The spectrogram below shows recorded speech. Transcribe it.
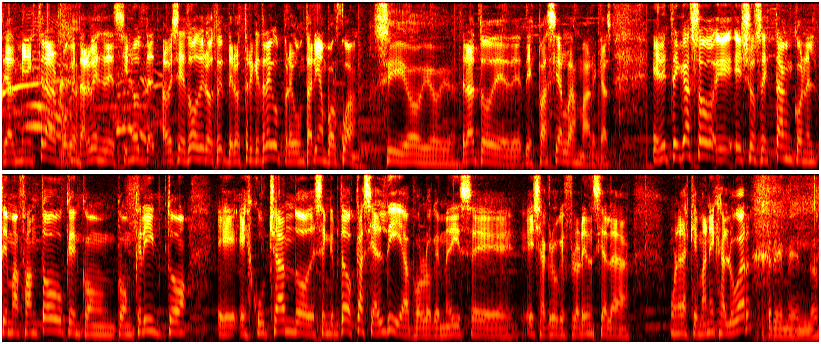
de administrar, porque tal vez, de- si no, a veces dos de los, de los tres que traigo preguntarían por Juan. Sí, obvio, obvio. Trato de, de- de espaciar las marcas. En este caso, eh, ellos están con el tema fan token, con, con cripto, eh, escuchando desencriptados casi al día, por lo que me dice ella, creo que Florencia, la, una de las que maneja el lugar. Tremendo.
